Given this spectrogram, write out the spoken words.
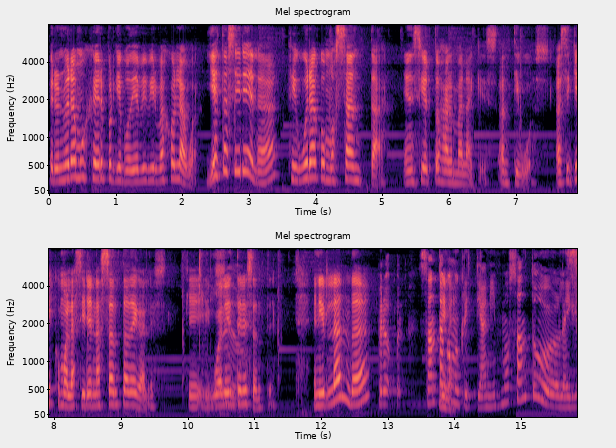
pero no era mujer porque podía vivir bajo el agua. Y esta sirena figura como santa en ciertos almanaques antiguos. Así que es como la sirena santa de Gales, que Qué igual es interesante. En Irlanda Pero, pero, ¿Santa Dime. como cristianismo santo o la iglesia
